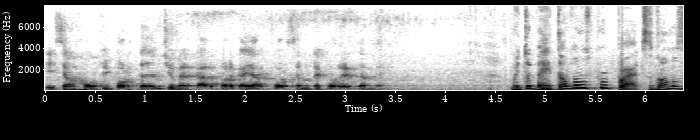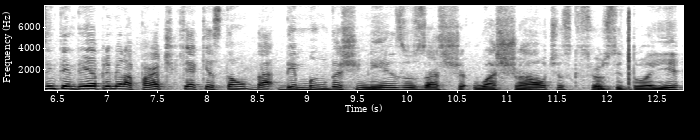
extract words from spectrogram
Esse é um ponto importante, o mercado pode ganhar força no decorrer também. Muito bem, então vamos por partes. Vamos entender a primeira parte, que é a questão da demanda chinesa, os washouts que o senhor citou aí.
